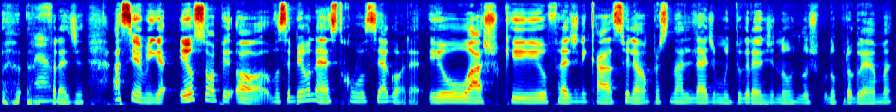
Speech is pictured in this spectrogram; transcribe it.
Né? Fred. Assim, amiga, eu sou uma pessoa. Ó, vou ser bem honesto com você agora. Eu acho que o Fred Nicasso ele é uma personalidade muito grande no, no, no programa.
